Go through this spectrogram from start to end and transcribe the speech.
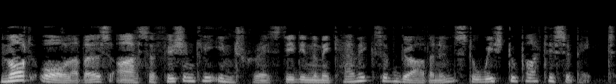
Not all of us are sufficiently interested in the mechanics of governance to wish to participate,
